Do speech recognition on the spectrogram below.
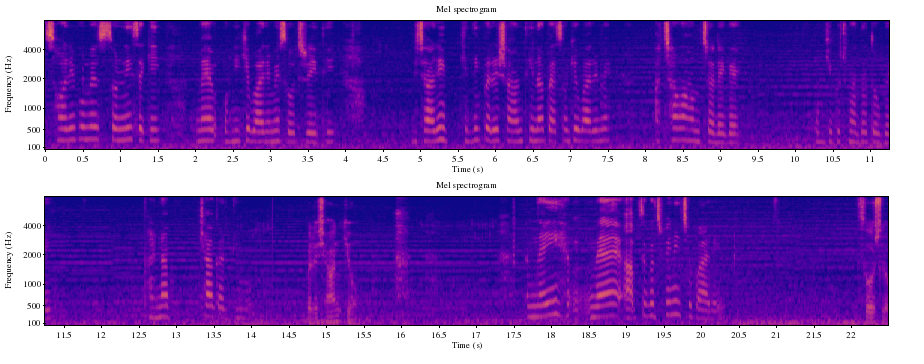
सॉरी वो मैं सुन नहीं सकी। मैं उन्हीं के बारे में सोच रही थी। बेचारी कितनी परेशान थी ना पैसों के बारे में। अच्छा वहाँ हम चले गए। उनकी कुछ मदद हो गई। वरना क्या करती वो परेशान क्यों? नहीं मैं आपसे कुछ भी नहीं छुपा रही। सोच लो।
